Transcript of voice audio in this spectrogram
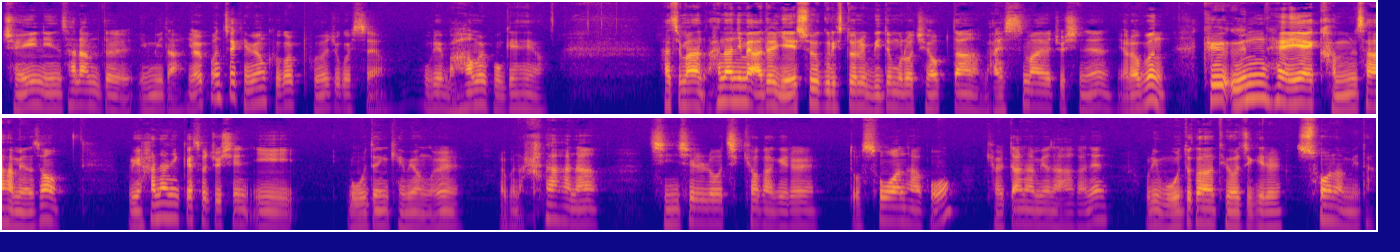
죄인인 사람들입니다. 열 번째 계명 그걸 보여주고 있어요. 우리의 마음을 보게 해요. 하지만 하나님의 아들 예수 그리스도를 믿음으로 죄 없다 말씀하여 주시는 여러분 그 은혜에 감사하면서 우리 하나님께서 주신 이 모든 계명을 여러분 하나하나 진실로 지켜가기를 또 소원하고 결단하며 나아가는 우리 모두가 되어지기를 소원합니다.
